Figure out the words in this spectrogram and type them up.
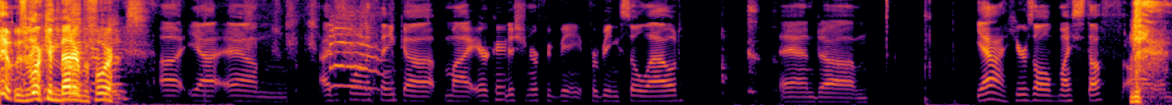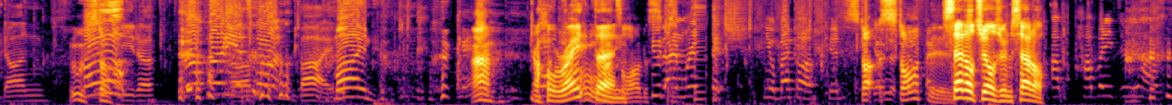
it was working better before. Uh, yeah. Um, I just want to thank uh my air conditioner for being for being so loud, and um, yeah. Here's all of my stuff. I am done. Ooh, stop. See ya. Party at Um, bye. Mine. Ah. All right oh, then. That's a lot of Dude. I'm rich. Yo, back off, kid. Stop. Stop it. Settle, children, settle. How, how many do we have?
